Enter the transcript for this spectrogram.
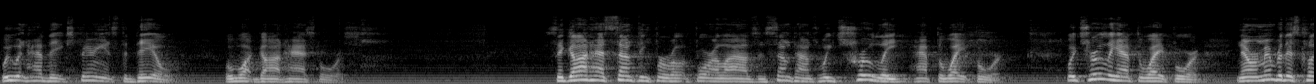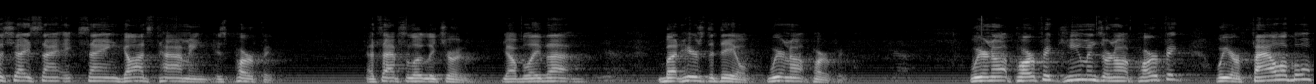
we wouldn't have the experience to deal with what God has for us. See, God has something for, for our lives, and sometimes we truly have to wait for it. We truly have to wait for it. Now remember this cliche say, saying God's timing is perfect. That's absolutely true. Y'all believe that? But here's the deal we're not perfect. We're not perfect. Humans are not perfect. We are fallible.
